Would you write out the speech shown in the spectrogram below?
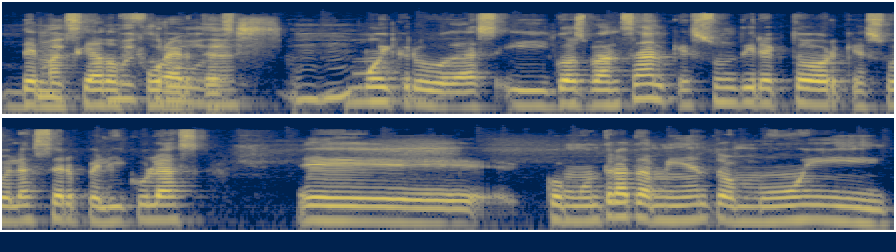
demasiado muy fuertes, crudas. Muy crudas. Y Gus Van Sant, que es un director que suele hacer películas eh, con un tratamiento muy,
